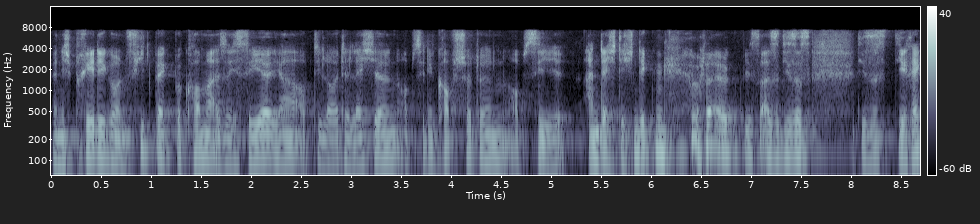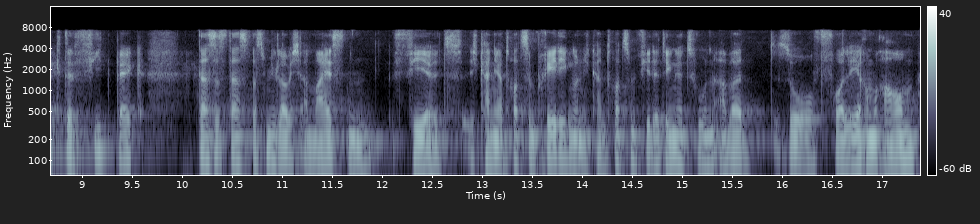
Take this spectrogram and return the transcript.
wenn ich predige und Feedback bekomme. Also ich sehe ja, ob die Leute lächeln, ob sie den Kopf schütteln, ob sie andächtig nicken oder irgendwie so. Also dieses, dieses direkte Feedback, das ist das, was mir, glaube ich, am meisten fehlt. Ich kann ja trotzdem predigen und ich kann trotzdem viele Dinge tun, aber so vor leerem Raum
